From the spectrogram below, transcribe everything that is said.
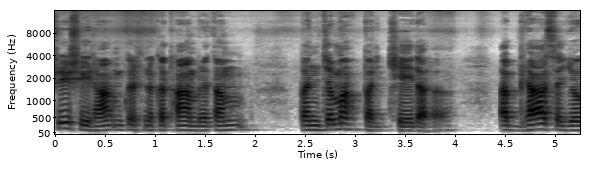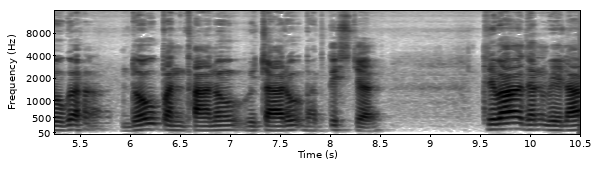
श्री श्रीरामकृष्ण कथामृतम पंचम परिच्छेद। अभ्यास योग दौ पंथानो विचारो भक्तिश्च। त्रिवादनवेला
